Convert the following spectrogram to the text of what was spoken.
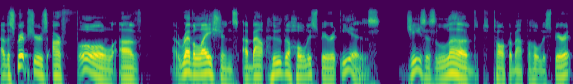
Uh, the Scriptures are full of uh, revelations about who the Holy Spirit is. Jesus loved to talk about the Holy Spirit.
